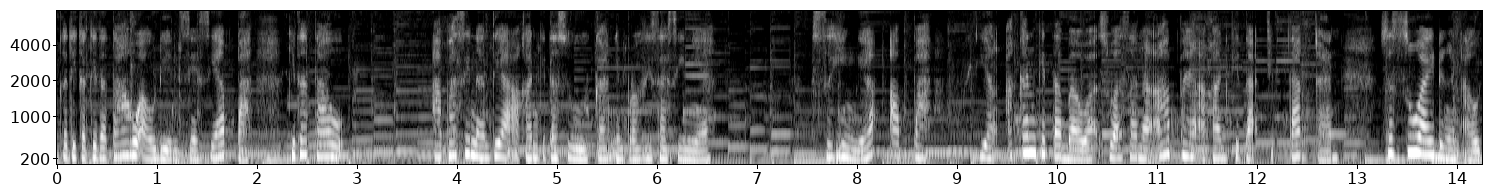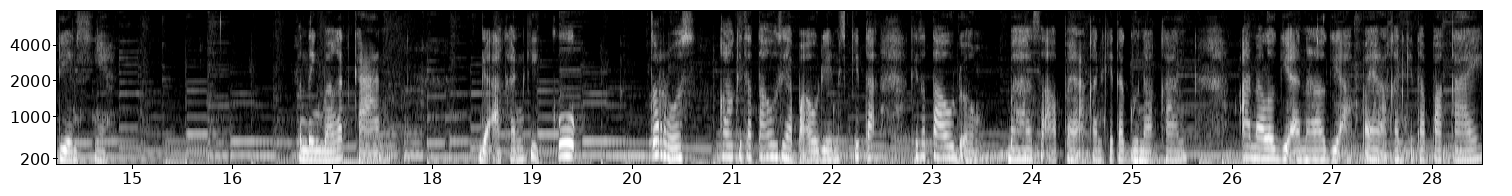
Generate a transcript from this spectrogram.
Ketika kita tahu audiensnya siapa, kita tahu apa sih nanti yang akan kita suguhkan improvisasinya. Sehingga apa yang akan kita bawa, suasana apa yang akan kita ciptakan sesuai dengan audiensnya. Penting banget kan? Gak akan kikuk. Terus, kalau kita tahu siapa audiens kita, kita tahu dong bahasa apa yang akan kita gunakan, analogi-analogi apa yang akan kita pakai.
